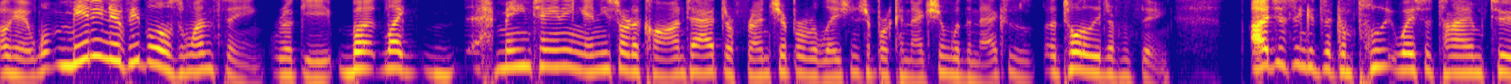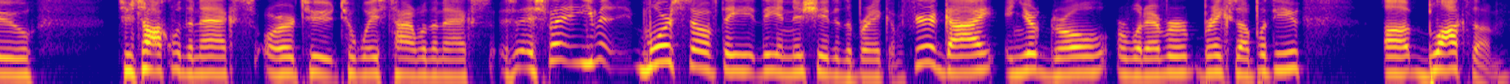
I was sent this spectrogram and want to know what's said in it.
Okay, well, meeting new people is one thing, rookie, but like maintaining any sort of contact or friendship or relationship or connection with an ex is a totally different thing. I just think it's a complete waste of time to to talk with an ex or to to waste time with an ex, especially even more so if they they initiated the breakup. If you're a guy and your girl or whatever breaks up with you, uh, block them,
